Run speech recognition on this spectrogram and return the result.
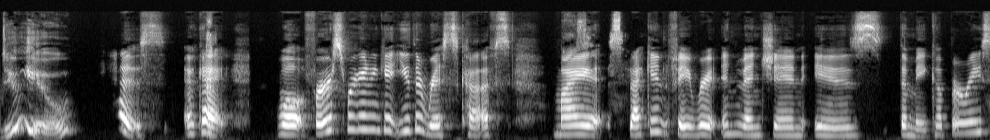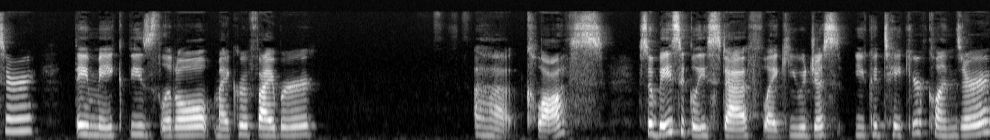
Do you? Yes. Okay. Well, first we're going to get you the wrist cuffs. My second favorite invention is the makeup eraser. They make these little microfiber uh, cloths. So basically, Steph, like you would just you could take your cleanser,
